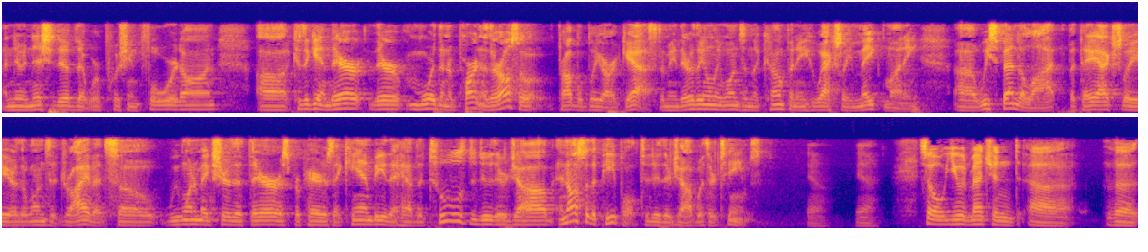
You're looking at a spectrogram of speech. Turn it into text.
a new initiative that we're pushing forward on. Because uh, again, they're they're more than a partner; they're also probably our guest. I mean, they're the only ones in the company who actually make money. Uh, we spend a lot, but they actually are the ones that drive it. So we want to make sure that they're as prepared as they can be. They have the tools to do their job, and also the people to do their job with their teams. Yeah, yeah. So you had mentioned uh, the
